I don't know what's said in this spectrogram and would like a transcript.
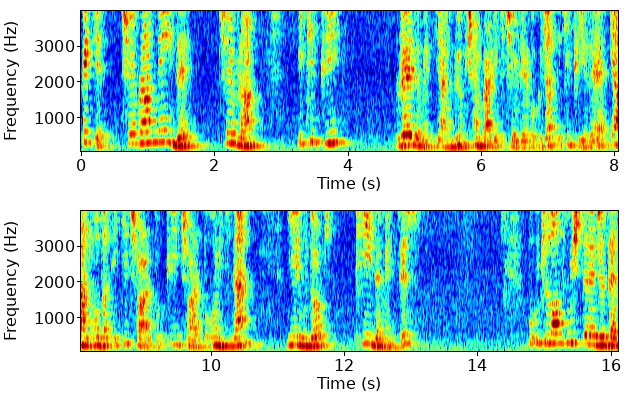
Peki çevrem neydi? Çevrem 2 pi R demek yani büyük çemberdeki çevreye bakacağız. 2 pi R yani o da 2 çarpı pi çarpı 12'den 24 pi demektir. Bu 360 derecede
